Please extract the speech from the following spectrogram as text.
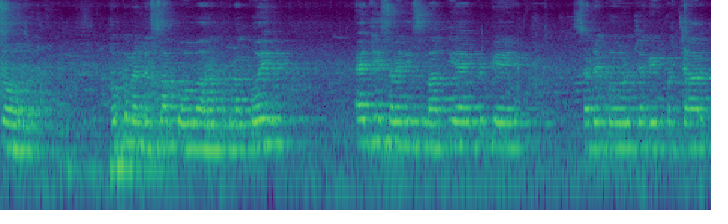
ਸੋ ਹੁਕਮ ਸਭ ਕੋ ਵਾਰ ਹੁਕਮ ਨਾ ਕੋਈ। ਐਥੀ ਸਮੇਂ ਦੀ ਸਮਾਪਤੀ ਹੈ, ਕਿਉਂਕਿ ਸਾਡੇ ਕੋਲ ਚੰਗੇ ਪ੍ਰਚਾਰਕ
